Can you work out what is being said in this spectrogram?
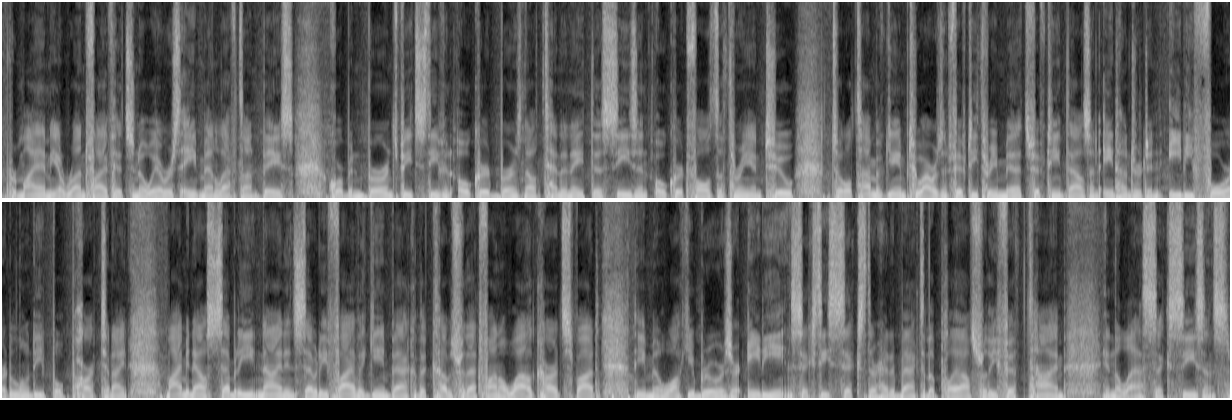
For Miami, a run, five hits, no errors, eight men left on base base. Corbin Burnes beats Steven Okert. Burnes now 10 and 8 this season. Okert falls to 3 and 2. Total time of game 2 hours and 53 minutes, 15,884 at loanDepot Park tonight. Miami now 79 and 75, a game back of the Cubs for that final wild card spot. The Milwaukee Brewers are 88 and 66. They're headed back to the playoffs for the fifth time in the last six seasons.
